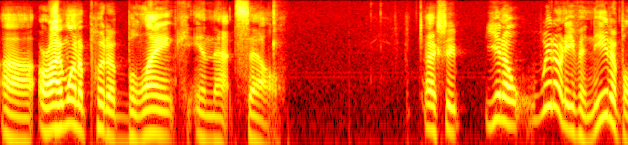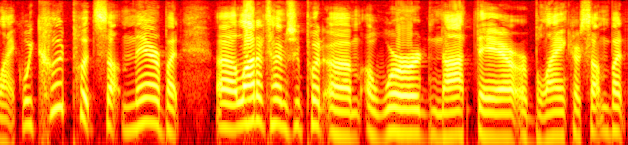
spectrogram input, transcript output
Uh, or I want to put a blank in that cell. Actually, you know, we don't even need a blank. We could put something there, but uh, a lot of times you put um, a word not there or blank or something. But,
